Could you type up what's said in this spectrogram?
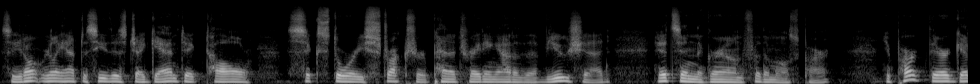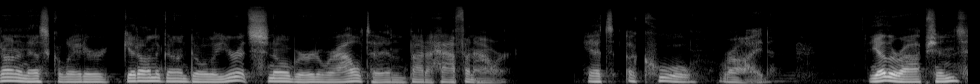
So you don't really have to see this gigantic, tall, six story structure penetrating out of the view shed. It's in the ground for the most part. You park there, get on an escalator, get on the gondola. You're at Snowbird or Alta in about a half an hour. It's a cool ride. The other options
